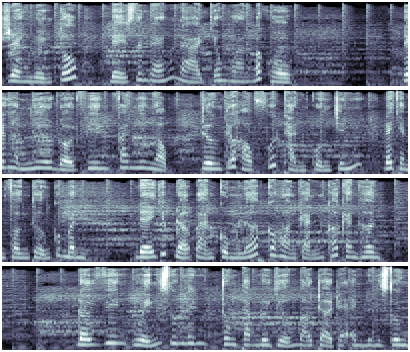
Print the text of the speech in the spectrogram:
rèn luyện tốt để xứng đáng là cháu ngoan bất Hồ. Điển hình như đội viên Phan Như Ngọc, trường tiểu học Phước Thạnh, quận 9 đã dành phần thưởng của mình để giúp đỡ bạn cùng lớp có hoàn cảnh khó khăn hơn. Đội viên Nguyễn Xuân Linh, trung tâm nuôi dưỡng bảo trợ trẻ em Linh Xuân,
